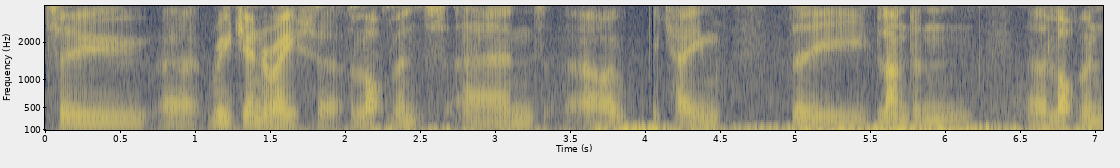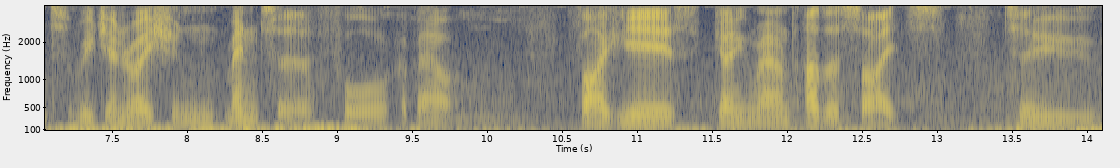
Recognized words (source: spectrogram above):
to uh, regenerate allotments, and I became the London allotment regeneration mentor for about five years, going around other sites to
